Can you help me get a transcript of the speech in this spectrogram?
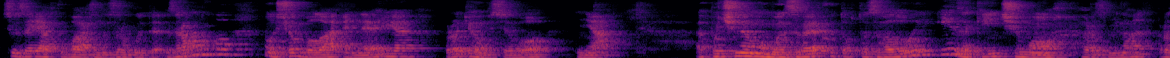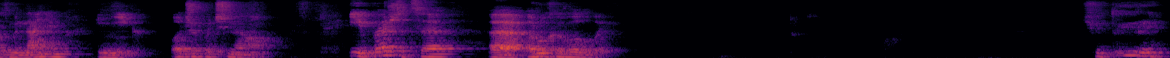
Цю зарядку бажано зробити зранку, ну, щоб була енергія протягом всього дня. Почнемо ми зверху, тобто з голови, і закінчимо розміна... розминанням ніг. Отже, почнемо. І перше це е, рухи голови. Чотири.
